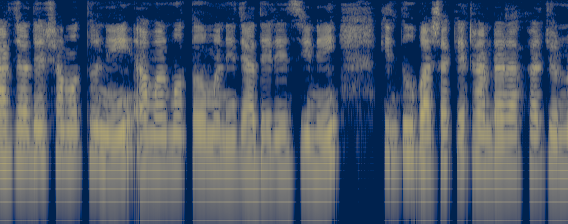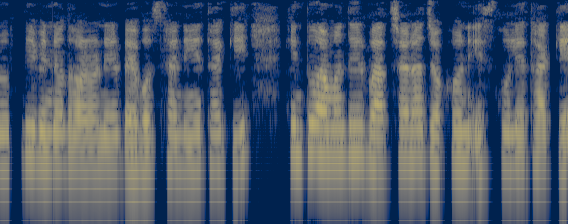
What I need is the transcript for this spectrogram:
আর যাদের সামর্থ্য নেই, আমার মতো মানে যাদের এসি নেই, কিন্তু বাসাকে ঠান্ডা রাখার জন্য বিভিন্ন ধরনের ব্যবস্থা নিয়ে থাকি। কিন্তু আমাদের বাচ্চারা যখন স্কুলে থাকে,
